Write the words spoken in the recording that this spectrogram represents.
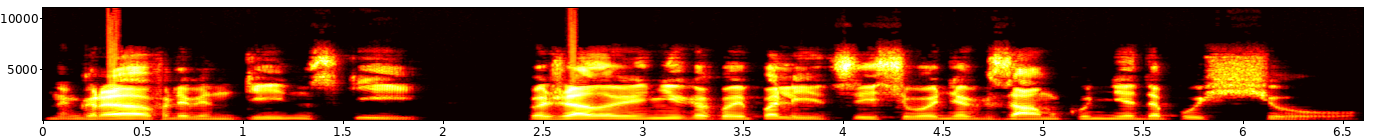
граф Левентинский, пожалуй, никакой полиции сегодня к замку не допущу.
